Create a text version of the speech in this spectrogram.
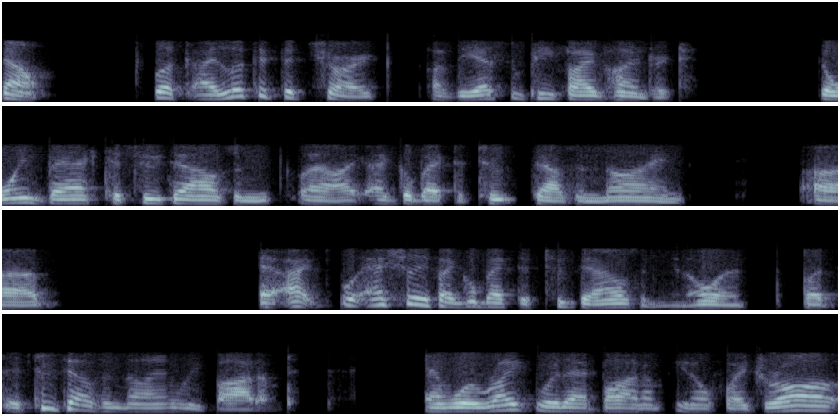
now look, I look at the chart of the S&P 500 going back to 2000, well, I, I go back to 2009. Uh, I, well, actually, if I go back to 2000, you know, but in 2009 we bottomed, and we're right where that bottom. You know, if I draw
